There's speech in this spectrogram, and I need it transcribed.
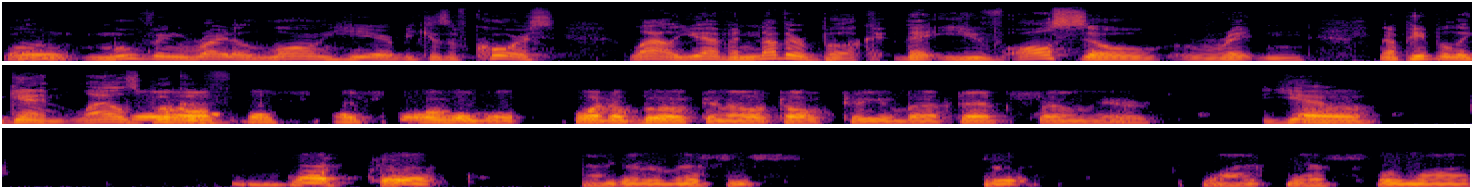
well, moving right along here, because of course, Lyle, you have another book that you've also written. Now, people, again, Lyle's well, book of. Let's, let's go over the what a book, and I'll talk to you about that some here. Yeah. Uh, that uh, I got a message to like this for my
